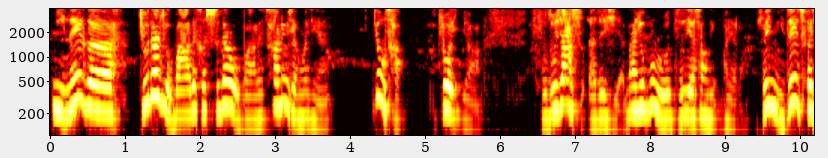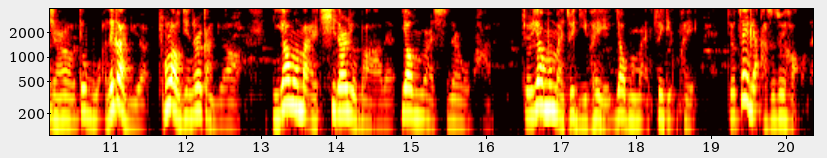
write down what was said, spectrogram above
你那个九点九八的和十点五八的差六千块钱。又差座椅啊，辅助驾驶啊这些，那就不如直接上顶配了。所以你这车型啊，就我的感觉，从老金这感觉啊，你要么买七点九八的，要么买十点五八的，就是要么买最低配，要么买最顶配，就这俩是最好的，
